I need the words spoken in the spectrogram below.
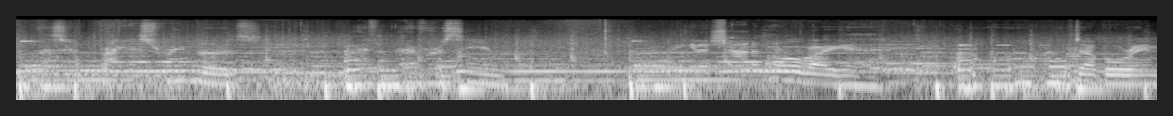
Those are the brightest rainbows I've ever seen. Can we get a shot of it? Oh my god. Double rainbow.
